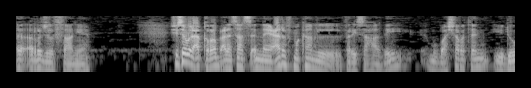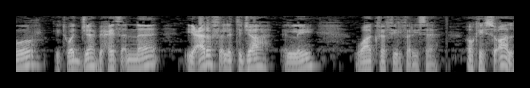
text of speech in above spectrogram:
الرجل الثانية. شو يسوي العقرب على أساس أنه يعرف مكان الفريسة هذه مباشرة يدور يتوجه بحيث أنه يعرف الاتجاه اللي واقفة فيه الفريسة. أوكي سؤال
